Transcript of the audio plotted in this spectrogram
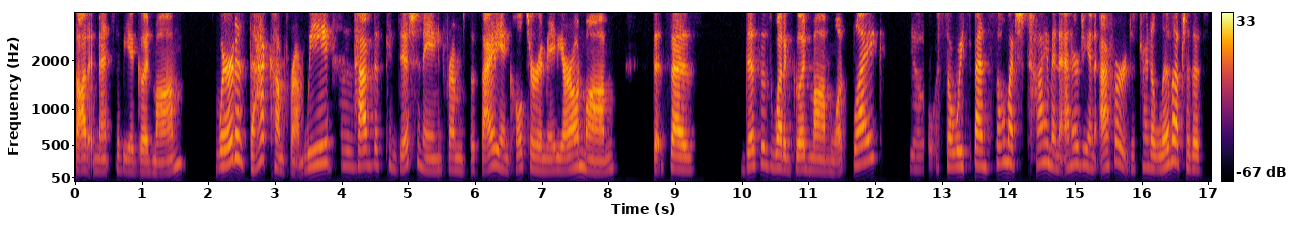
thought it meant to be a good mom. Where does that come from? We mm. have this conditioning from society and culture, and maybe our own moms that says, This is what a good mom looks like. Yep. So we spend so much time and energy and effort just trying to live up to this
